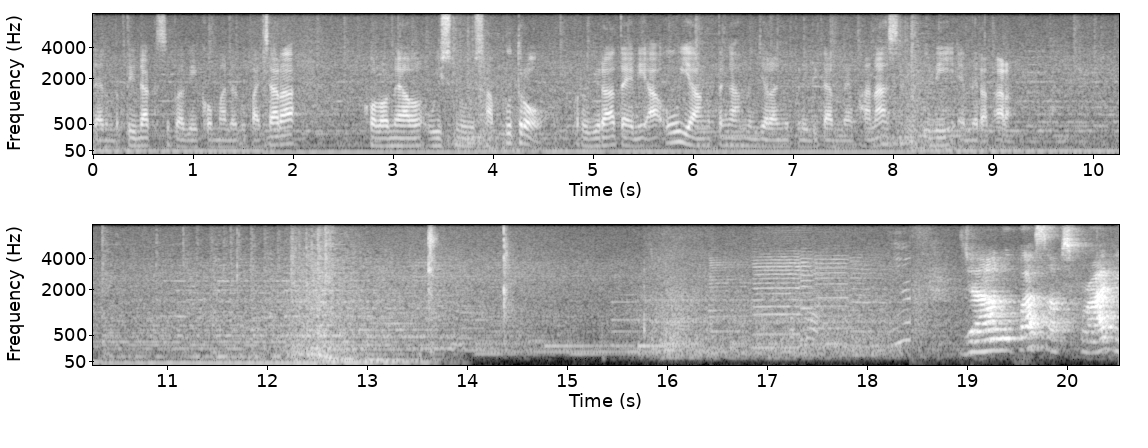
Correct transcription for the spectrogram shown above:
dan bertindak sebagai Komandan Upacara, Kolonel Wisnu Saputro, perwira TNI AU yang tengah menjalani pendidikan Lemhanas di Uni Emirat Arab. Jangan lupa subscribe.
